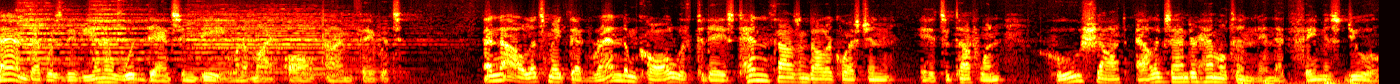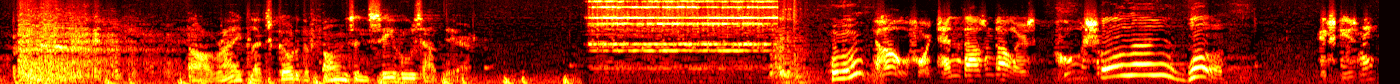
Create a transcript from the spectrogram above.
And that was the Vienna Wood Dance in D, one of my all-time favorites. And now let's make that random call with today's $10,000 question. It's a tough one. Who shot Alexander Hamilton in that famous duel? All right, let's go to the phones and see who's out there. Hello? Hello, for $10,000, who shot... Excuse me?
